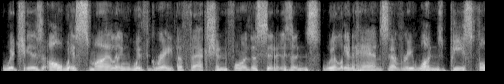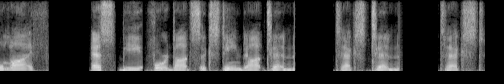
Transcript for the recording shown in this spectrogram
which is always smiling with great affection for the citizens, will enhance everyone's peaceful life. SB 4.16.10. Text 10. Text.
